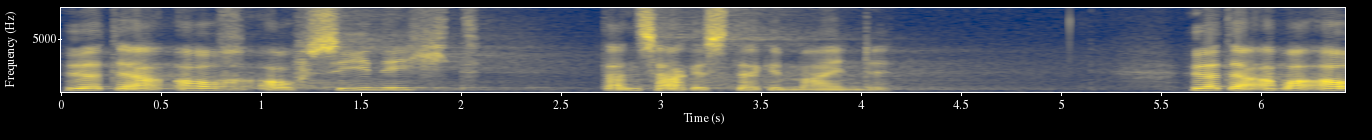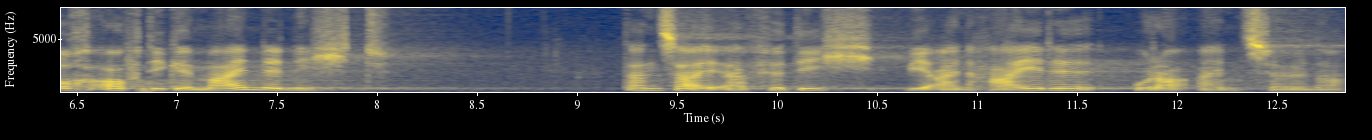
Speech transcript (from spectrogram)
Hört er auch auf sie nicht, dann sag es der Gemeinde. Hört er aber auch auf die Gemeinde nicht, dann sei er für dich wie ein Heide oder ein Zöllner.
